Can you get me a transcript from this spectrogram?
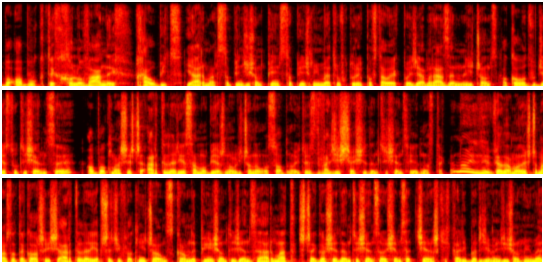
bo obok tych holowanych haubic i armat 155-105 mm, których powstało, jak powiedziałem, razem licząc około 20 tysięcy, obok masz jeszcze artylerię samobieżną, liczoną osobno i to jest 27 tysięcy jednostek. No i wiadomo, jeszcze masz do tego oczywiście artylerię przeciwlotniczą, skromne 50 tysięcy armat, z czego 7800 ciężkich kaliber 90 mm.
